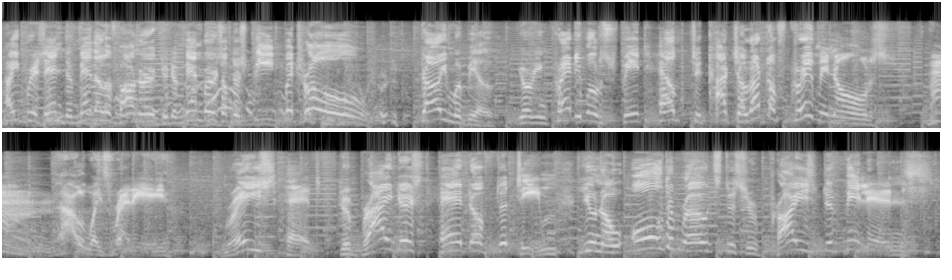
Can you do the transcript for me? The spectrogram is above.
I present the Medal of Honor to the members of the Speed Patrol. Toymobile, your incredible speed helped to catch a lot of criminals. Hmm, always ready. Racehead, the brightest head of the team, you know all the roads to surprise the villains.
